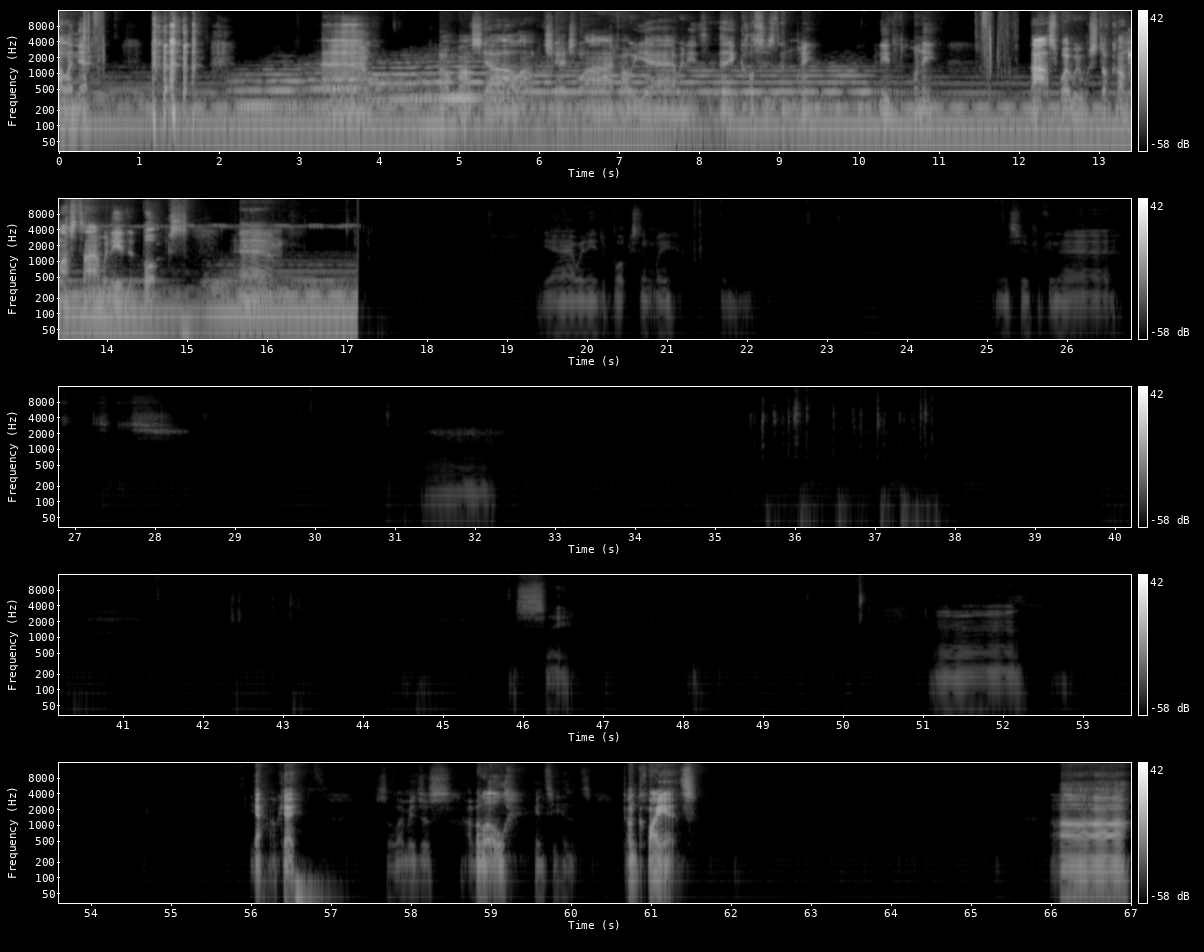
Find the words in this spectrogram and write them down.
Telling you. um, oh, Martial, out of church life. Oh yeah, we needed the classes, didn't we? We needed money. That's where we were stuck on last time. We needed books. Um, Okay. So let me just have a little hinty hint. Gone quiet. Uh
